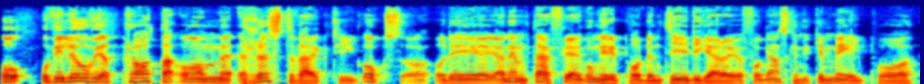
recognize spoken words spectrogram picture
Och, och vi lovar ju att prata om röstverktyg också. Och det, jag har nämnt det här flera gånger i podden tidigare och jag får ganska mycket mail på,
